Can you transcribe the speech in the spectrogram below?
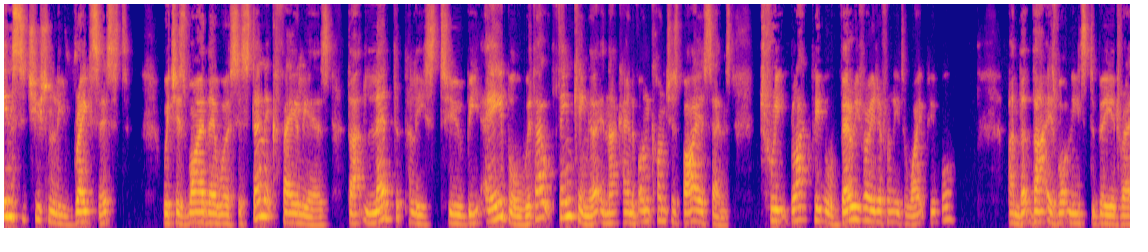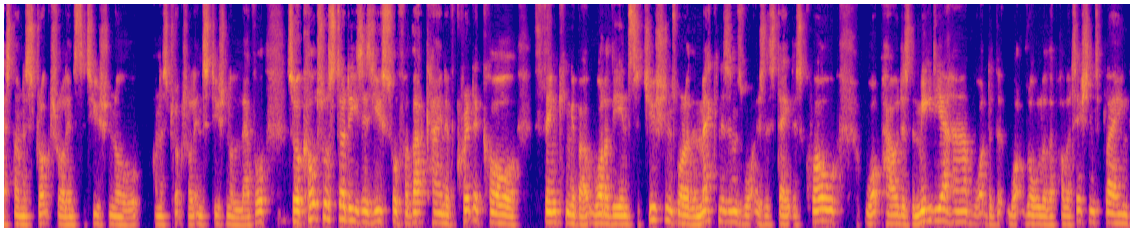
institutionally racist which is why there were systemic failures that led the police to be able, without thinking uh, in that kind of unconscious bias sense, treat black people very, very differently to white people. And that that is what needs to be addressed on a structural institutional on a structural institutional level. So cultural studies is useful for that kind of critical thinking about what are the institutions what are the mechanisms what is the status quo what power does the media have what the, what role are the politicians playing?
